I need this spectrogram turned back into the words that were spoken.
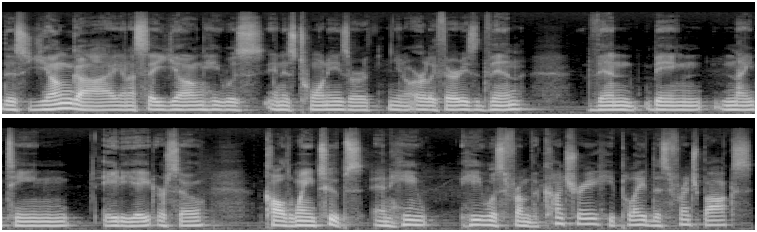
this young guy, and I say young, he was in his 20s or you know early 30s then, then being 1988 or so, called Wayne Toups, and he he was from the country. He played this French box.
